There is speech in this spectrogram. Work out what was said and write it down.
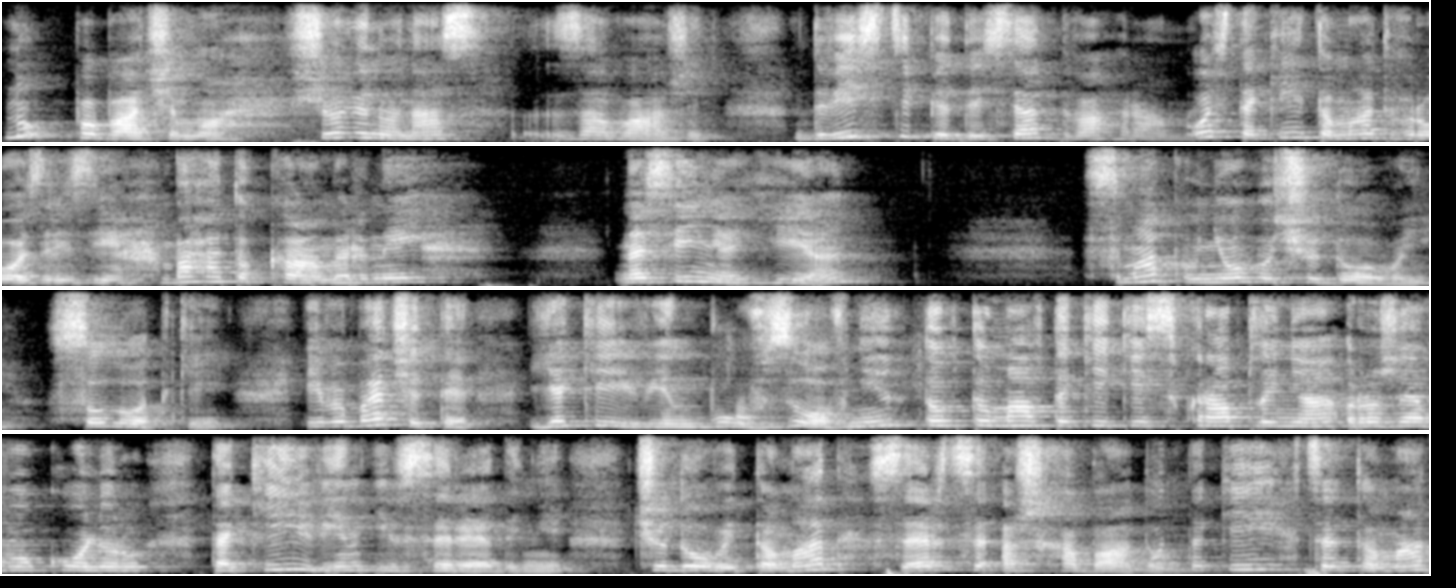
Ну, побачимо, що він у нас заважить. 252 грами. Ось такий томат в розрізі. Багатокамерний. Насіння є. Смак у нього чудовий, солодкий. І ви бачите, який він був зовні, тобто мав такі якісь вкраплення рожевого кольору, такий він і всередині. Чудовий томат серце Ашхабаду. От такий це томат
